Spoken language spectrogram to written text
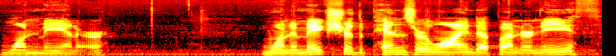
one manner. You want to make sure the pins are lined up underneath,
